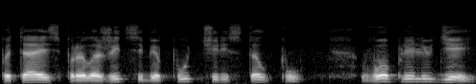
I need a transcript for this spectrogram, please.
пытаясь проложить себе путь через толпу. Вопли людей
